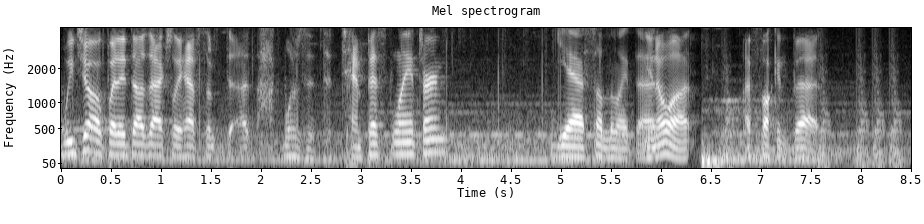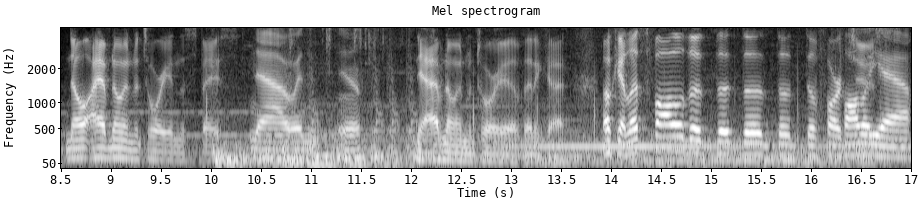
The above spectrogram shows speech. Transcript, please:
We joke, but it does actually have some. Uh, what was it? The Tempest Lantern? Yeah, something like that. You know what? I fucking bet. No, I have no inventory in this space. No, and yeah. Yeah, I have no inventory of any kind. Okay, let's follow the the the the, the fart Follow, juice. yeah.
